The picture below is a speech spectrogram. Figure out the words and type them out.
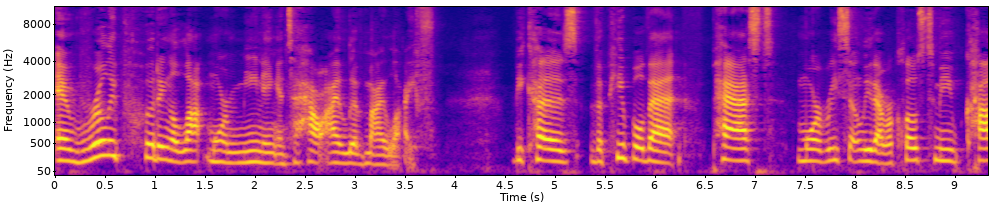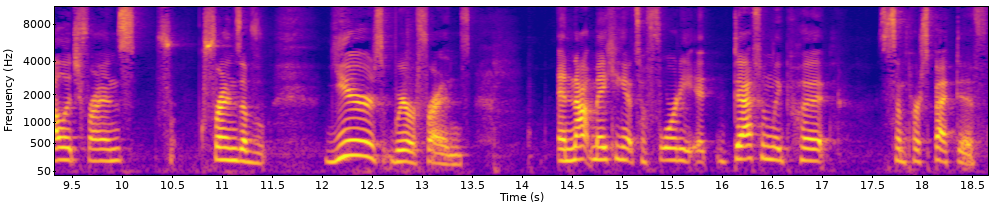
and really putting a lot more meaning into how I live my life. Because the people that passed more recently that were close to me, college friends, friends of years we were friends and not making it to 40 it definitely put some perspective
